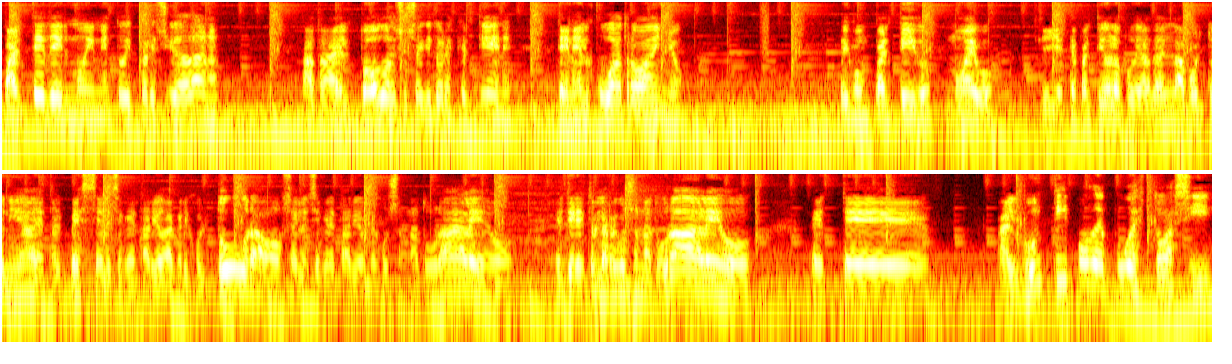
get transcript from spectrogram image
parte del movimiento de historia ciudadana, atraer todos esos seguidores que él tiene, tener cuatro años en un partido nuevo, y este partido le pudiera dar la oportunidad de tal vez ser el secretario de Agricultura o ser el secretario de Recursos Naturales o el director de Recursos Naturales o este algún tipo de puesto así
